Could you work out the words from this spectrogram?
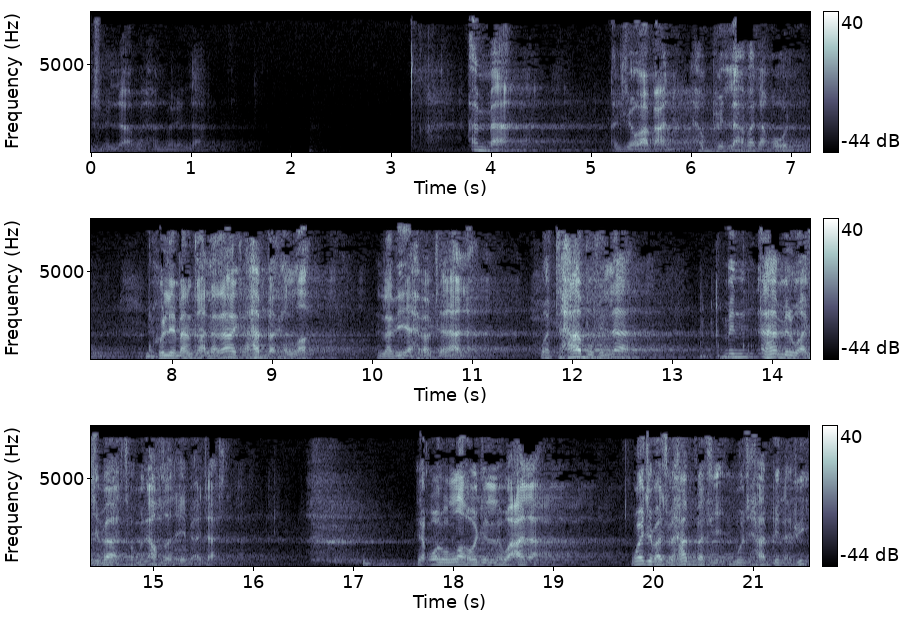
بسم الله والحمد لله. أما الجواب عن في الله فنقول لكل من قال ذلك أحبك الله الذي أحببتنا له. والتحاب في الله من أهم الواجبات ومن أفضل العبادات. يقول الله جل وعلا وجبت محبة المتحابين فيه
